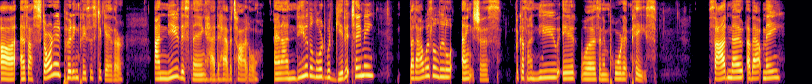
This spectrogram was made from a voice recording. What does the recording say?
Uh, as I started putting pieces together, I knew this thing had to have a title, and I knew the Lord would give it to me but I was a little anxious because I knew it was an important piece. Side note about me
